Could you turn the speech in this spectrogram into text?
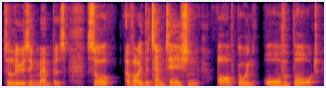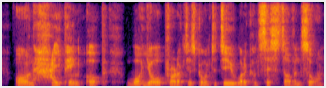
to losing members. So avoid the temptation of going overboard on hyping up what your product is going to do, what it consists of, and so on.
